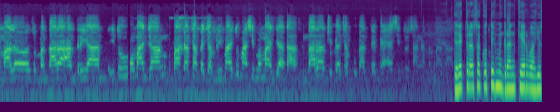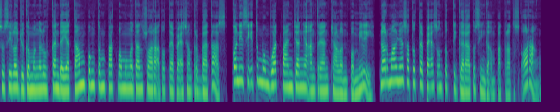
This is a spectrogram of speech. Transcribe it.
malam, sementara antrian itu memanjang bahkan sampai jam 5 itu masih memanjang. Sementara juga jam bukan TPS itu sangat terbatas. Direktur Eksekutif Migran Care Wahyu Susilo juga mengeluhkan daya tampung tempat pemungutan suara atau TPS yang terbatas. Kondisi itu membuat panjangnya antrean calon pemilih. Normalnya satu TPS untuk 300 hingga 400 orang.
